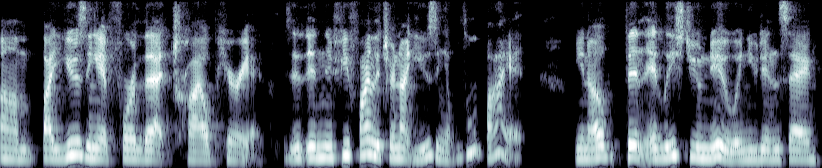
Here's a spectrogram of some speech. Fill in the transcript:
um, by using it for that trial period. And if you find that you're not using it, well, don't buy it. You know, then at least you knew and you didn't say,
